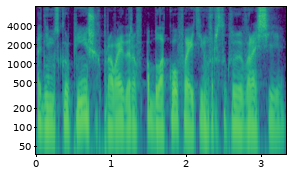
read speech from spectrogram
одним из крупнейших провайдеров облаков и IT-инфраструктуры в России.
